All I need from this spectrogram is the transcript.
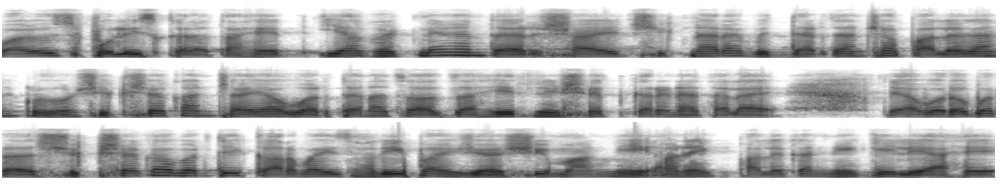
वाळूज पोलीस करत आहेत. या घटनेनंतर शाळेत शिकणाऱ्या विद्यार्थ्यांच्या पालकांकडून शिक्षकांच्या या वर्तनाचा जाहीर निषेध करण्यात आलाय. त्याबरोबरच शिक्षकावरती कारवाई झाली पाहिजे अशी मागणी अनेक पालकांनी केली आहे.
